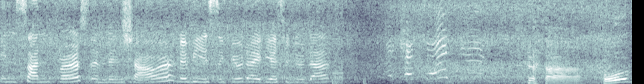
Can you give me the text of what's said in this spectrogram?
in sun first and then shower. Maybe it's a good idea to do that. I can make it. Cold?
